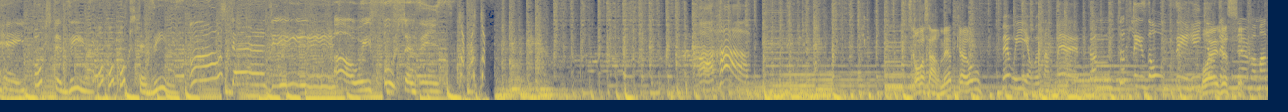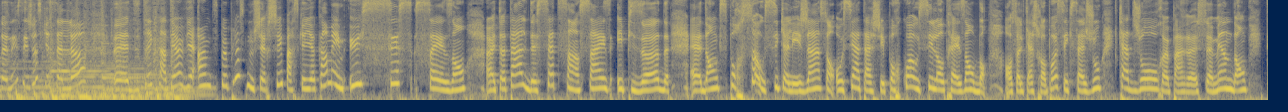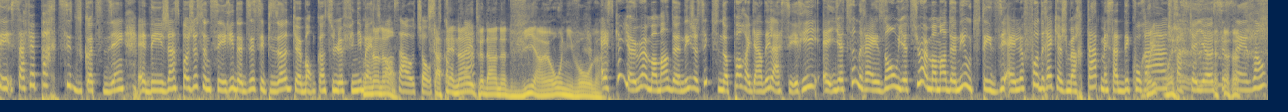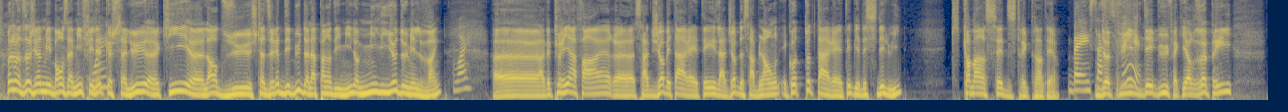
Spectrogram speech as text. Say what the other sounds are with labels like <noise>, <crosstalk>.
Hey, faut que je te dise. Faut, faut, que je te dise. Faut que je te dise. Ah oui, faut que je te dise. Ah Est-ce qu'on va s'en remettre, Caro? Ben oui, on va s'en remettre comme toutes les autres séries qui Ouais, ont je sais. à un moment donné. C'est juste que celle-là, euh, District 31, vient un petit peu plus nous chercher parce qu'il y a quand même eu six saisons, un total de 716 épisodes. Euh, donc, c'est pour ça aussi que les gens sont aussi attachés. Pourquoi aussi l'autre raison? Bon, on se le cachera pas, c'est que ça joue quatre jours euh, par euh, semaine. Donc, t'es- ça fait partie du quotidien euh, des gens. C'est pas juste une série de 10 épisodes que, bon, quand tu l'as fini, ben, non, tu non. passes à autre chose. Ça Tu dans notre vie à un haut niveau. Là. Est-ce qu'il y a eu un moment donné, je sais que tu n'as pas regardé la série, y a-tu une raison ou y a-tu un moment donné où tu t'es dit, hey, là, faudrait que je me retape, mais ça te décourage Oui, oui. parce qu'il y a six <laughs> saisons? Moi, je te dire, j'ai un de mes bons amis, Philippe, que je salue, euh, qui, euh, lors du, je te dirais, début de la pandémie, là, milieu 2020, Ouais. euh, avait plus rien à faire, sa job était arrêtée, la job de sa blonde. Écoute, tout a arrêté, puis il a décidé, lui, qu'il commençait District 31. Ben, ça se depuis fait. le début. Fait qu'il a repris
